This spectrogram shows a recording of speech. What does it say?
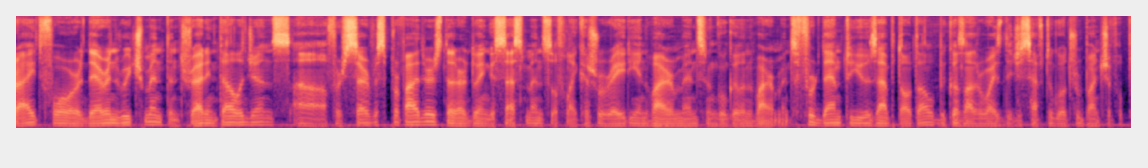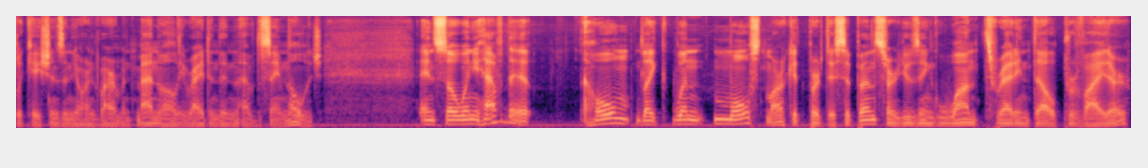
right, for their enrichment and threat intelligence, uh, for service providers that are doing assessments of like Azure AD environments and Google environments, for them to use Apptotal because otherwise they just have to go through a bunch of applications in your environment manually, right, and then have the same knowledge. And so when you have the whole, like when most market participants are using one threat intel provider,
